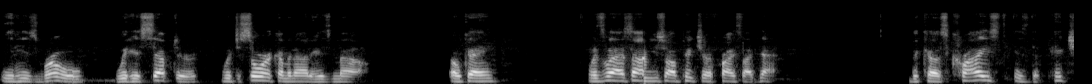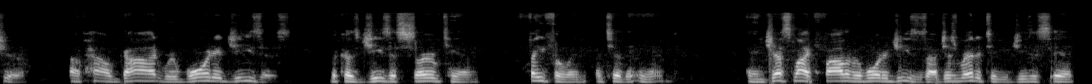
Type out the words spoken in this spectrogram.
in his robe, with his scepter, with the sword coming out of his mouth. Okay? When's the last time you saw a picture of Christ like that? Because Christ is the picture of how God rewarded Jesus because Jesus served him faithfully until the end. And just like Father rewarded Jesus, I just read it to you. Jesus said,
